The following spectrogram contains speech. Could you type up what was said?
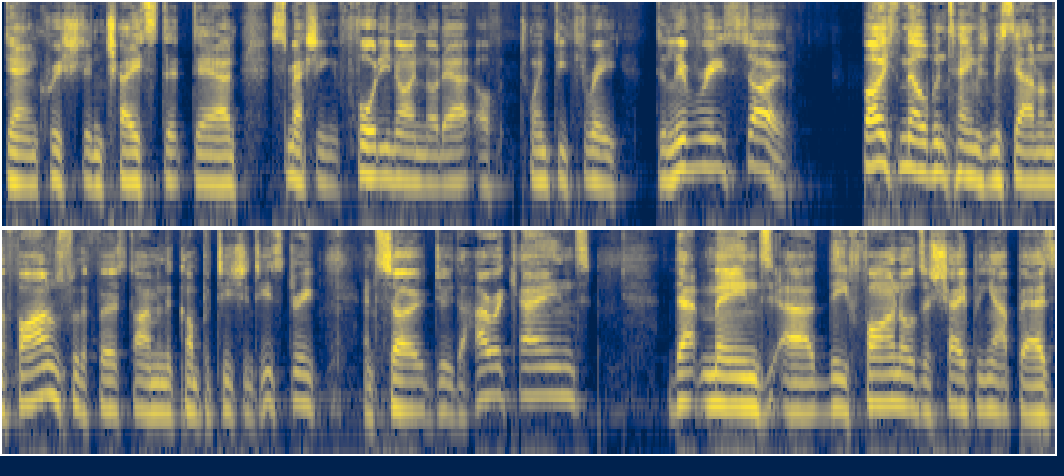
Dan Christian chased it down, smashing 49 not out of 23 deliveries. So both Melbourne teams miss out on the finals for the first time in the competition's history, and so do the Hurricanes. That means uh, the finals are shaping up as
